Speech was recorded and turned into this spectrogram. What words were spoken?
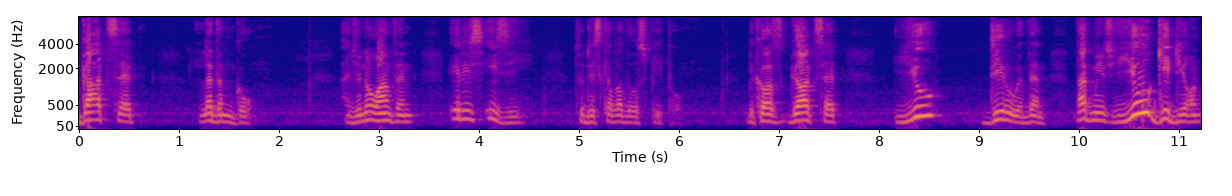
God said, let them go. And you know one thing? It is easy to discover those people. Because God said, you deal with them. That means you, Gideon,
